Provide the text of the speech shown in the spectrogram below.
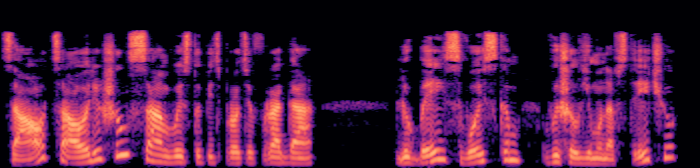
Цао Цао решил сам выступить против врага. Любэй с войском вышел ему навстречу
